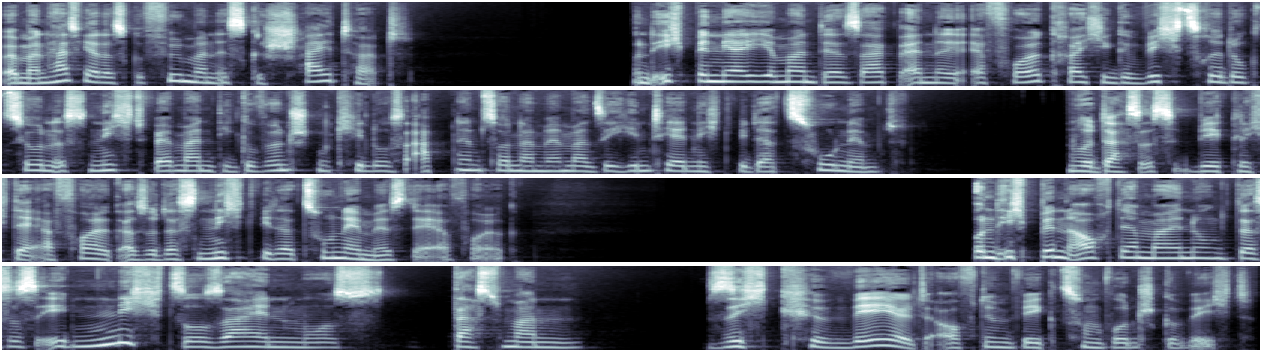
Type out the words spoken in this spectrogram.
Weil man hat ja das Gefühl, man ist gescheitert. Und ich bin ja jemand, der sagt, eine erfolgreiche Gewichtsreduktion ist nicht, wenn man die gewünschten Kilos abnimmt, sondern wenn man sie hinterher nicht wieder zunimmt. Nur das ist wirklich der Erfolg. Also das nicht wieder zunehmen ist der Erfolg. Und ich bin auch der Meinung, dass es eben nicht so sein muss, dass man sich quält auf dem Weg zum Wunschgewicht.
